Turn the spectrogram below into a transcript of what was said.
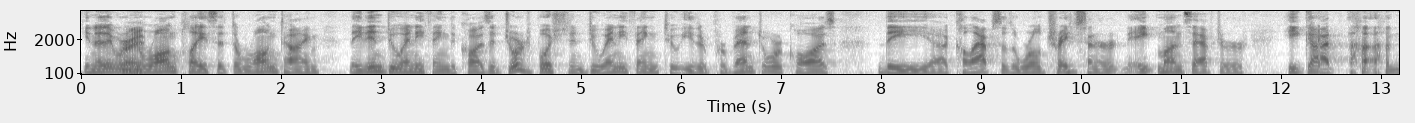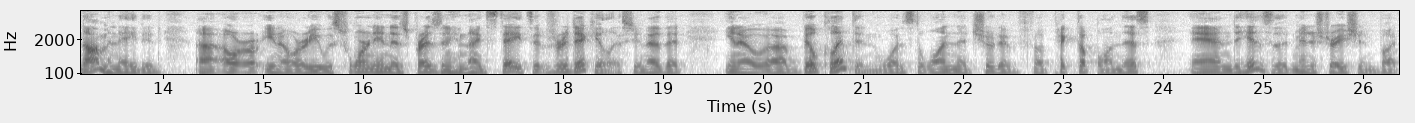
You know, they were in the wrong place at the wrong time. They didn't do anything to cause it. George Bush didn't do anything to either prevent or cause the uh, collapse of the World Trade Center eight months after he got uh, nominated, uh, or, or you know, or he was sworn in as president of the United States. It was ridiculous, you know, that you know uh, Bill Clinton was the one that should have uh, picked up on this and his administration, but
